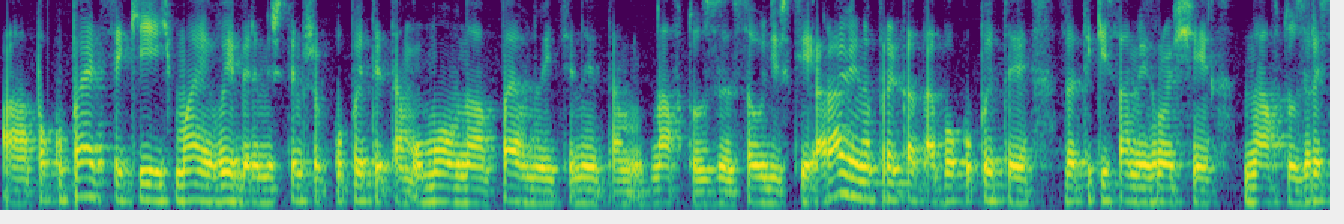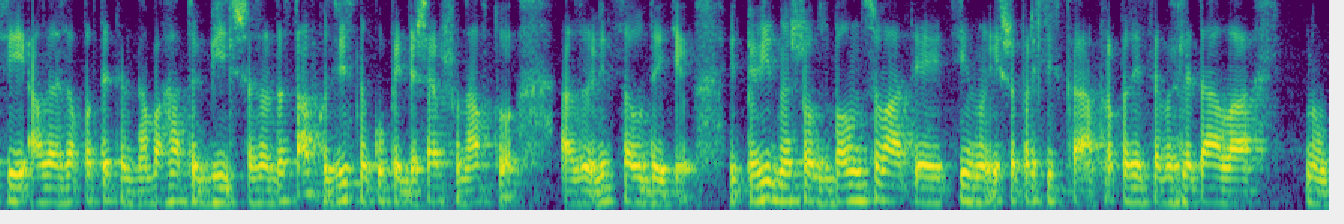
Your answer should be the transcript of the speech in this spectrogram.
А покупець, який має вибір між тим, щоб купити там умовно певної ціни там нафту з Саудівської Аравії, наприклад, або купити за такі самі гроші нафту з Росії, але заплатити набагато більше за доставку, звісно, купить дешевшу нафту від саудитів. Відповідно, щоб збалансувати ціну і щоб російська пропозиція виглядала. Ну,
